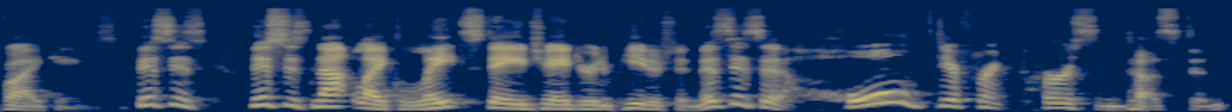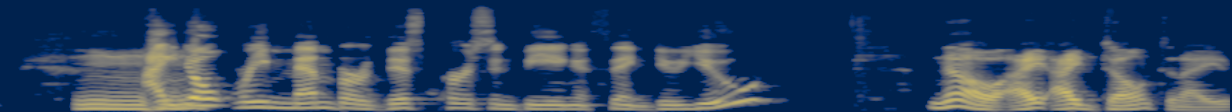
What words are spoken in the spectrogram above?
Vikings. This is this is not like late stage Adrian Peterson. This is a whole different person, Dustin. I Mhm. don't remember this person being a thing. Do you? No, I I don't, and I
